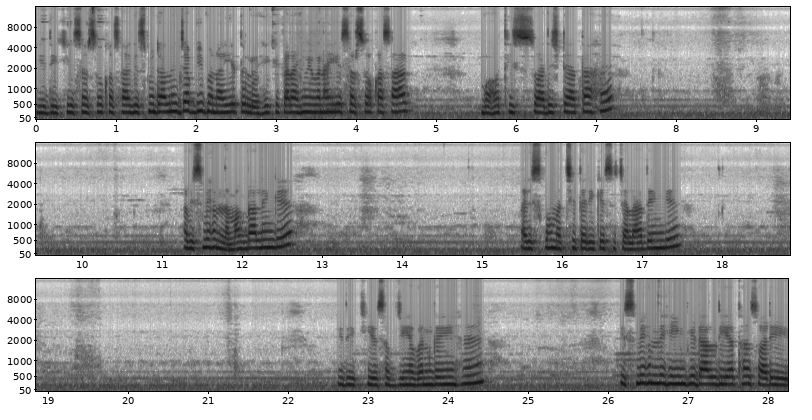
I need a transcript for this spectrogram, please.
ये देखिए सरसों का साग इसमें डालने, जब भी बनाइए तो लोहे की कढ़ाई में बनाइए सरसों का साग। बहुत ही स्वादिष्ट आता है। अब इसमें हम नमक डालेंगे। और इसको हम अच्छी तरीके से चला देंगे। ये देखिए, सब्ज़ियाँ बन गई हैं। इसमें हमने हींग भी डाल दिया था, सॉरी,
